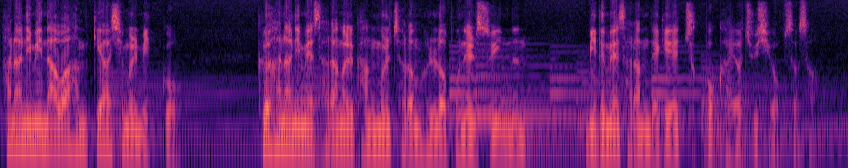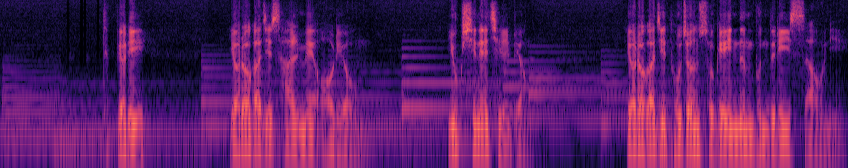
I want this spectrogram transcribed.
하나님이 나와 함께 하심을 믿고 그 하나님의 사랑을 강물처럼 흘러 보낼 수 있는 믿음의 사람 되게 축복하여 주시옵소서. 특별히 여러 가지 삶의 어려움, 육신의 질병, 여러 가지 도전 속에 있는 분들이 있사오니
